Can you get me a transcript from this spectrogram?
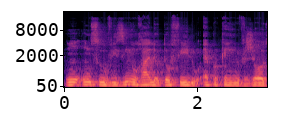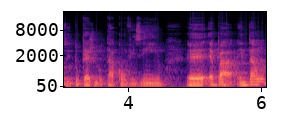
Um, um, se o vizinho ralha o teu filho é porque é invejoso e tu queres lutar com o vizinho. É, epá, então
